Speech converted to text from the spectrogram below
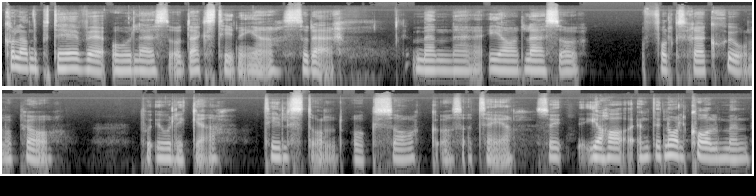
kollande på tv och läser dagstidningar sådär. Men jag läser folks reaktioner på på olika tillstånd och saker så att säga. Så jag har inte noll koll men,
